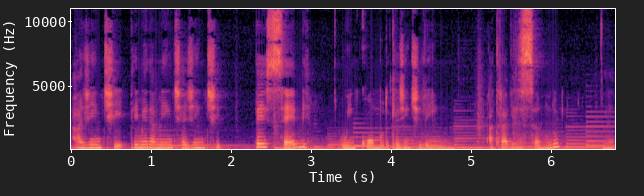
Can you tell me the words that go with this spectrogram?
a gente, primeiramente, a gente percebe o incômodo que a gente vem atravessando. Né?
